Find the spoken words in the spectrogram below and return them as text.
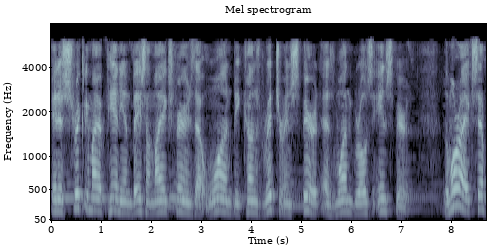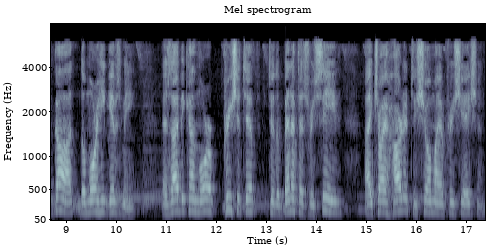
It is strictly my opinion, based on my experience, that one becomes richer in spirit as one grows in spirit. The more I accept God, the more He gives me. As I become more appreciative to the benefits received, I try harder to show my appreciation.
